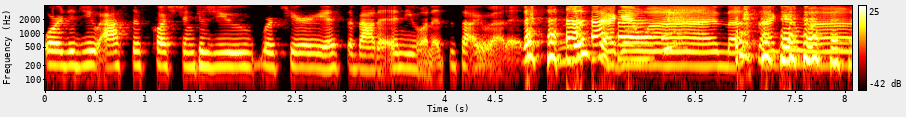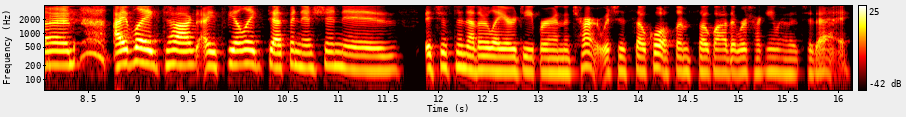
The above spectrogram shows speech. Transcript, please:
Or did you ask this question because you were curious about it and you wanted to talk about it? the second one. The second one. I've like talked, I feel like definition is, it's just another layer deeper in the chart, which is so cool. So I'm so glad that we're talking about it today.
